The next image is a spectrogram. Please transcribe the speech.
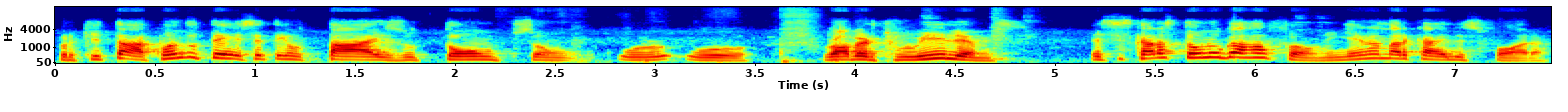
Porque tá, quando tem, você tem o Thais, o Thompson, o, o Robert Williams, esses caras estão no garrafão, ninguém vai marcar eles fora.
